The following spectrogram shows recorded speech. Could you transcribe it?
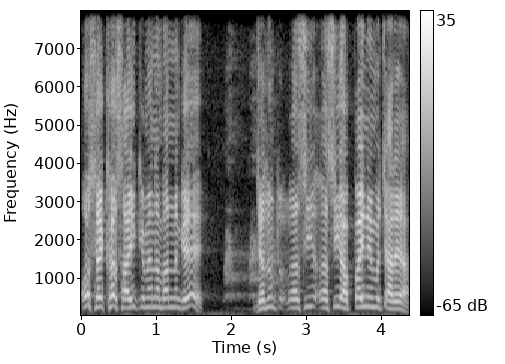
ਉਹ ਸਿੱਖ ਈਸਾਈ ਕਿਵੇਂ ਨਾ ਬਣਨਗੇ? ਜਦੋਂ ਤੋਂ, ਅਸੀਂ ਅਸੀਂ ਆਪਾਂ ਹੀ ਨਹੀਂ ਵਿਚਾਰਿਆ।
